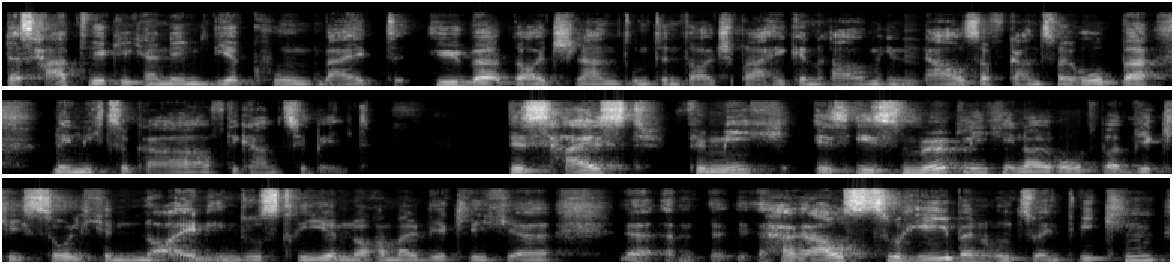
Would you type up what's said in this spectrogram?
das hat wirklich eine Wirkung weit über Deutschland und den deutschsprachigen Raum hinaus auf ganz Europa, wenn nicht sogar auf die ganze Welt. Das heißt für mich, es ist möglich, in Europa wirklich solche neuen Industrien noch einmal wirklich äh, äh, herauszuheben und zu entwickeln,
